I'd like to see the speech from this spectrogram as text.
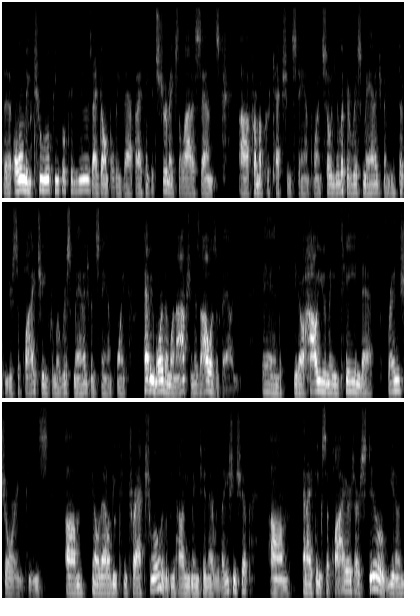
the only tool people can use, I don't believe that, but I think it sure makes a lot of sense uh, from a protection standpoint. So when you look at risk management, you look at your supply chain from a risk management standpoint, having more than one option is always a value. And you know how you maintain that friend shoring piece Um, you know, that'll be contractual. It'll be how you maintain that relationship. Um, and I think suppliers are still, you know,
